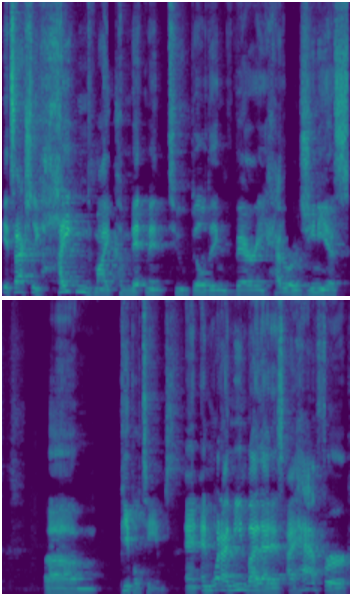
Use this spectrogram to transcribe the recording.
it's actually heightened my commitment to building very heterogeneous um, people teams. And, and what I mean by that is I have for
